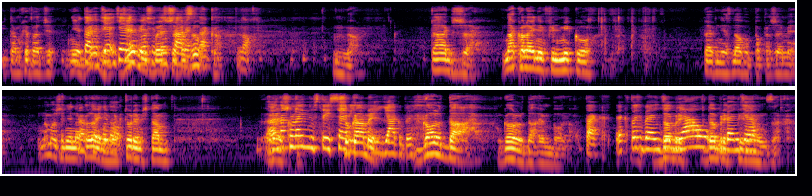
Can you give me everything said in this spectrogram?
i tam chyba dzie- nie, Tak, 9, dzie- 9, dziewięć, właśnie bo ten jeszcze szary, bazówka. tak. No. No. Także na kolejnym filmiku pewnie znowu pokażemy. No może nie na kolejnym, na którymś tam. Ale na reszcie. kolejnym z tej serii Szukamy. jakby. Golda, Golda Embolo. Tak, jak ktoś będzie Dobrych, miał i dobrych będzie, pieniądzach.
